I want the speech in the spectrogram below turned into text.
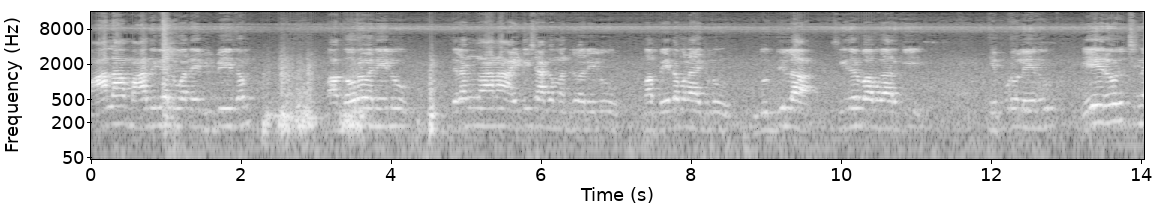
మాలా మాదిగలు అనే విభేదం మా గౌరవనీయులు తెలంగాణ ఐటీ శాఖ మంత్రివర్యులు మా ప్రీతమ నాయకులు దుద్దిల్లా శ్రీధర్ బాబు గారికి ఎప్పుడూ లేదు. ఏ రోజు చిన్న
